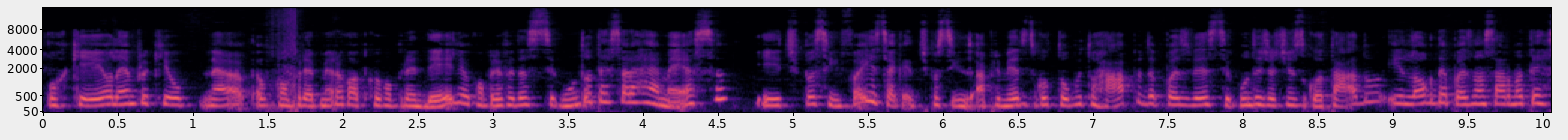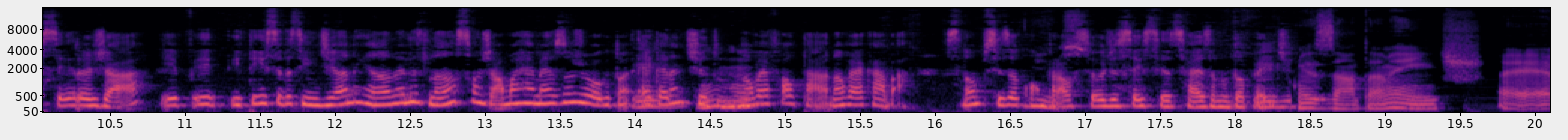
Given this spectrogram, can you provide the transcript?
Porque eu lembro que eu, né, eu comprei a primeira cópia que eu comprei dele, eu comprei foi da segunda ou terceira remessa. E, tipo assim, foi isso. é Tipo assim, a primeira esgotou muito rápido, depois veio a segunda e já tinha esgotado, e logo depois lançaram uma terceira já. E, e, e tem sido assim, de ano em ano eles lançam já uma remessa do jogo. Então é garantido, não vai faltar, não vai acabar. Você não precisa comprar o seu de 600 reais no Doped. Exatamente. É,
